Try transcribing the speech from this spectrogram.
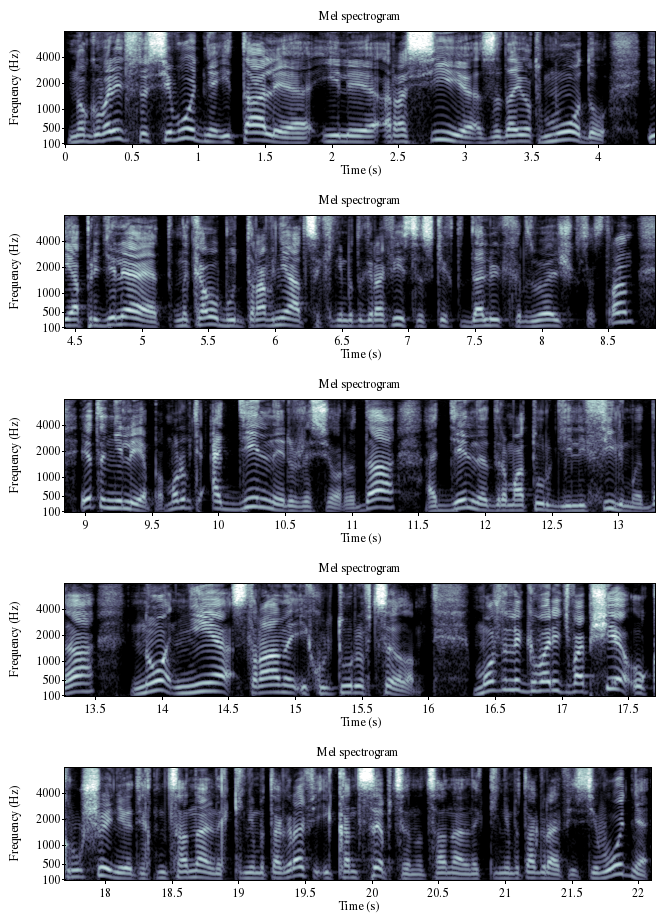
Но говорить, что сегодня Италия или Россия задает моду и определяет, на кого будут равняться кинематографисты с каких-то далеких развивающихся стран, это нелепо. Может быть, отдельные режиссеры, да, отдельные драматурги или фильмы, да, но не страны и культуры в целом. Можно ли говорить вообще о крушении этих национальных кинематографий и концепции национальных кинематографий сегодня,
